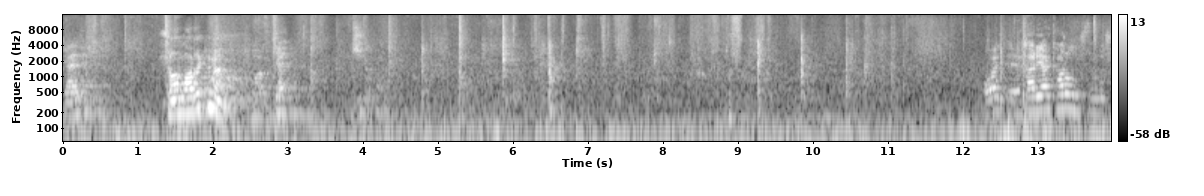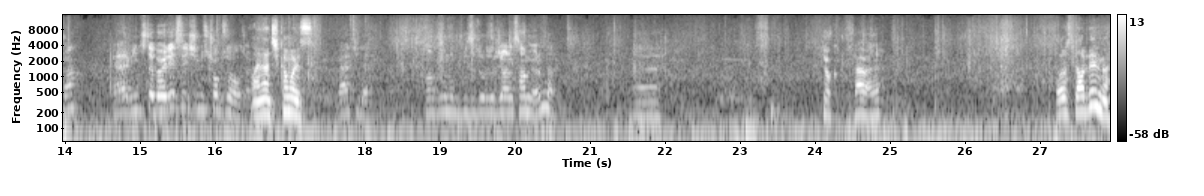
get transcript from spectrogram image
Geldik. Şu an vardık değil mi? Vardık gel. Her yer kar olmuş durumda şu an. Eğer vinç de böyleyse işimiz çok zor olacak. Aynen çıkamayız. Belki de. Ama bunun bizi durduracağını sanmıyorum da. Ee, yok. Gel benimle. Orası dar değil mi?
